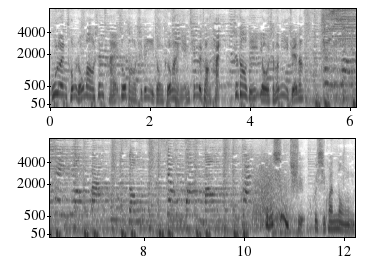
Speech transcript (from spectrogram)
无论从容貌、身材，都保持着一种格外年轻的状态。这到底有什么秘诀呢？可能兴趣会喜欢弄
